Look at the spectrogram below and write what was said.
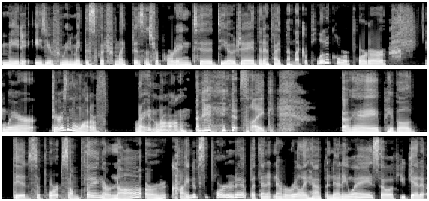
made it easier for me to make the switch from like business reporting to DOJ than if I'd been like a political reporter where there isn't a lot of right and wrong. I mean, it's like, okay, people did support something or not, or kind of supported it, but then it never really happened anyway. So if you get it,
